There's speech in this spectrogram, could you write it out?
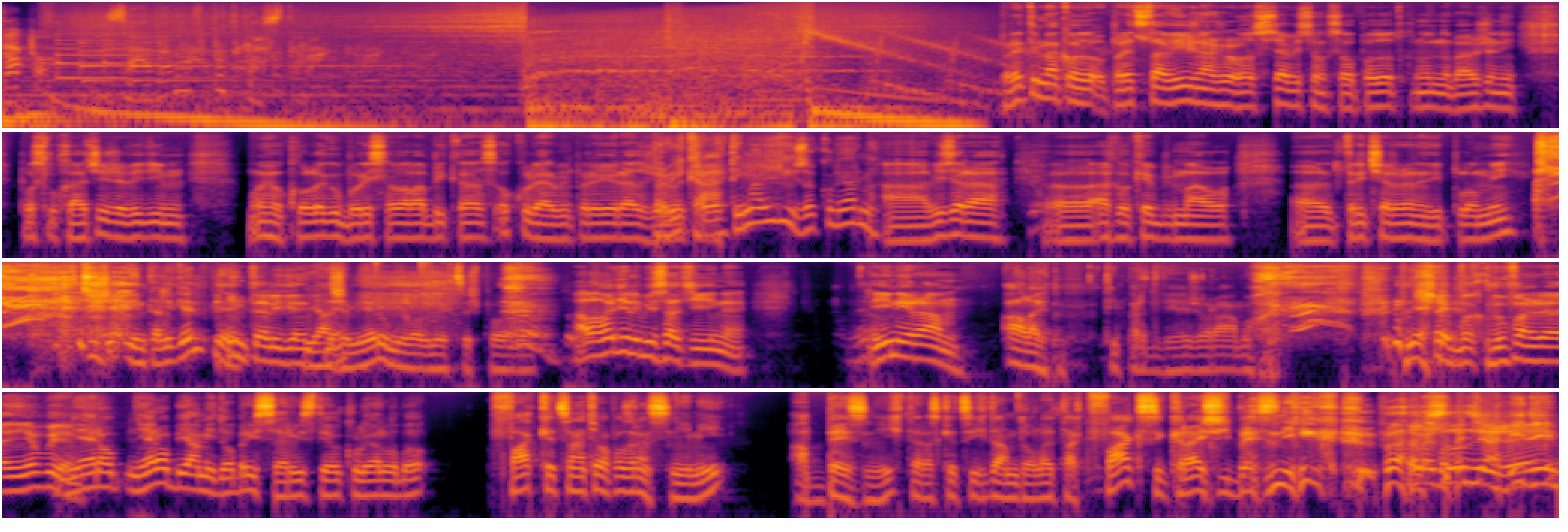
ZAPO. Zábrná v podcastov. Predtým, ako predstavíš nášho hostia, by som chcel podotknúť, no vážení poslucháči, že vidím môjho kolegu Borisa Valabika s okuliarmi prvý raz v živote. Prvýkrát ty ma vidíš s okuliarmi? A vyzerá uh, ako keby mal uh, tri červené diplomy. Čiže inteligentne? Inteligentne. Ja, že mieru milov nechceš povedať. Ale hodili by sa ti iné. Iný rám. Ale ty prd vieš o rámoch. Však dúfam, že ani nebudem. Nerob, nerobia mi dobrý servis tie okuliare, lebo fakt, keď sa na teba pozriem s nimi, a bez nich, teraz keď si ich dám dole, tak fakt si krajší bez nich, lebo ťa vidím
